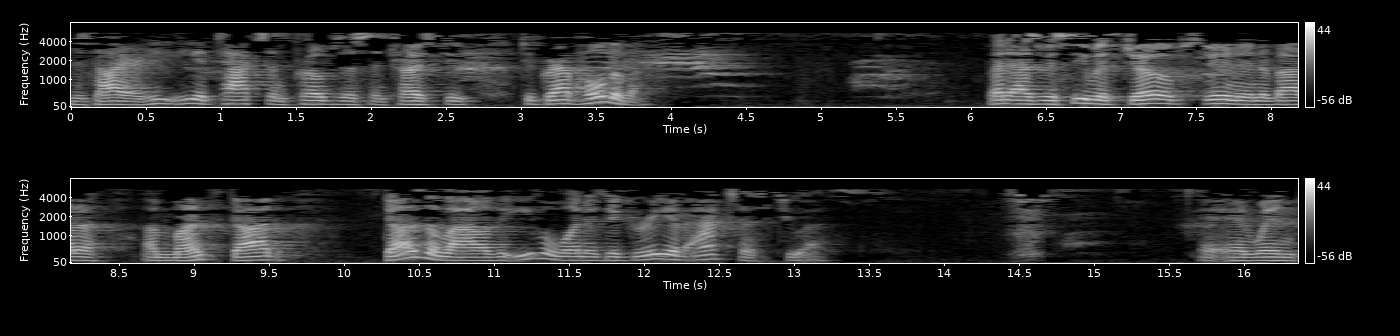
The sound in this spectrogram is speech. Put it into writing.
desire. He, he attacks and probes us and tries to, to grab hold of us. But as we see with Job soon in about a, a month, God does allow the evil one a degree of access to us. And when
